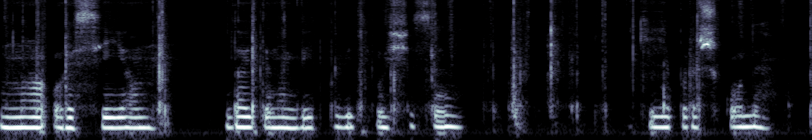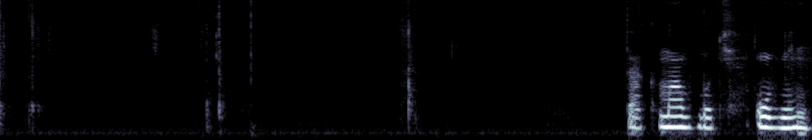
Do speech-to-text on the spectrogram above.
на росіян. Дайте нам відповідь, вищі сили. Які є перешкоди? Так, мабуть, обмін.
